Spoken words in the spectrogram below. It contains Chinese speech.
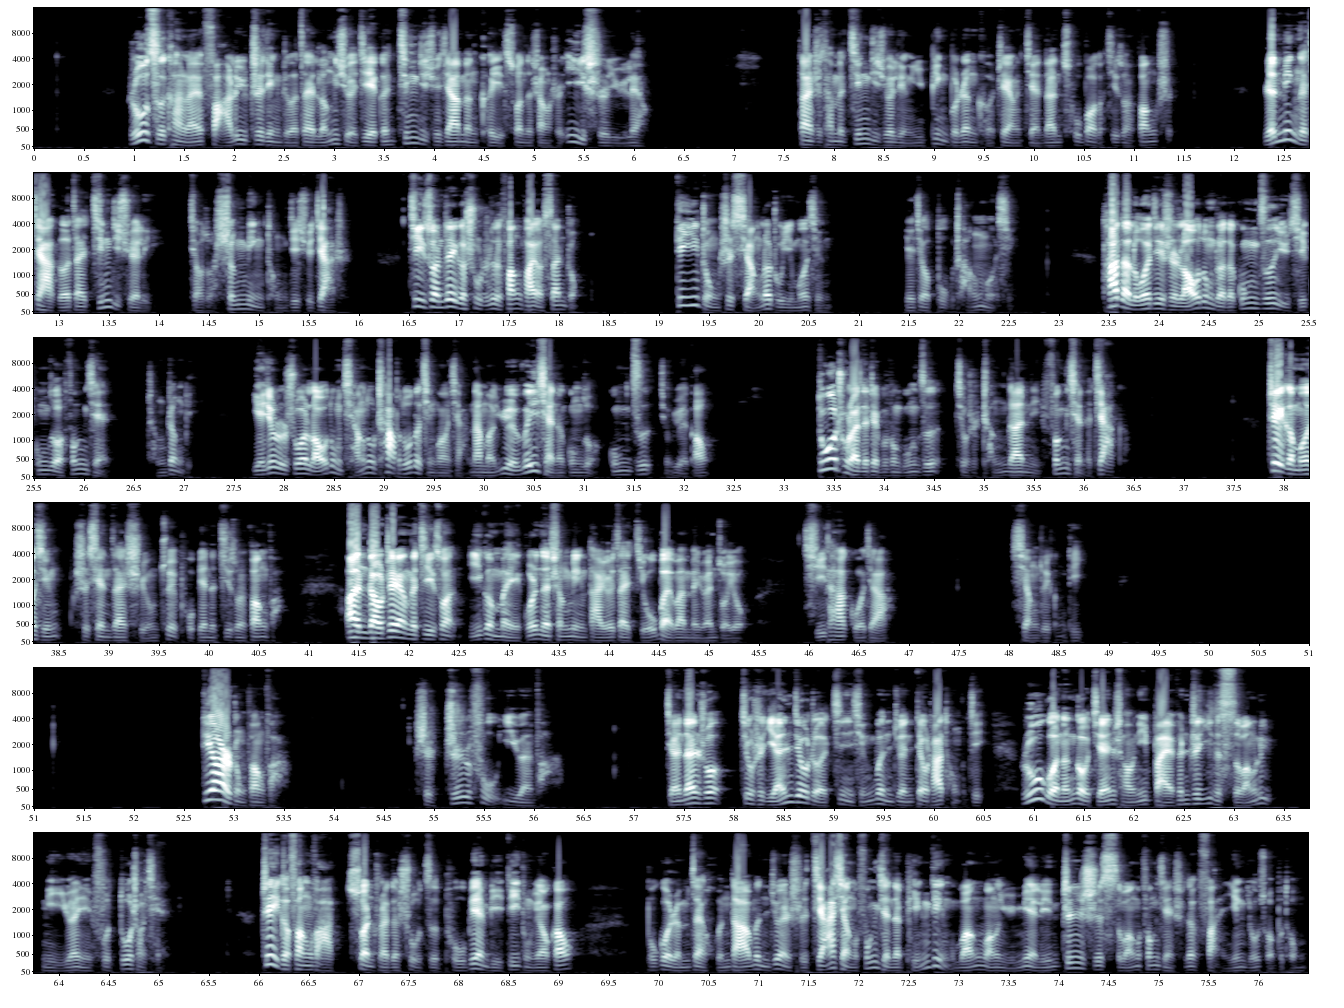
如此看来，法律制定者在冷血界跟经济学家们可以算得上是一时瑜亮。但是他们经济学领域并不认可这样简单粗暴的计算方式。人命的价格在经济学里叫做生命统计学价值。计算这个数值的方法有三种，第一种是享乐主义模型，也叫补偿模型。它的逻辑是，劳动者的工资与其工作风险成正比，也就是说，劳动强度差不多的情况下，那么越危险的工作工资就越高，多出来的这部分工资就是承担你风险的价格。这个模型是现在使用最普遍的计算方法。按照这样的计算，一个美国人的生命大约在九百万美元左右，其他国家相对更低。第二种方法是支付意愿法，简单说就是研究者进行问卷调查统计，如果能够减少你百分之一的死亡率，你愿意付多少钱？这个方法算出来的数字普遍比第一种要高，不过人们在回答问卷时，假想风险的评定往往与面临真实死亡风险时的反应有所不同，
